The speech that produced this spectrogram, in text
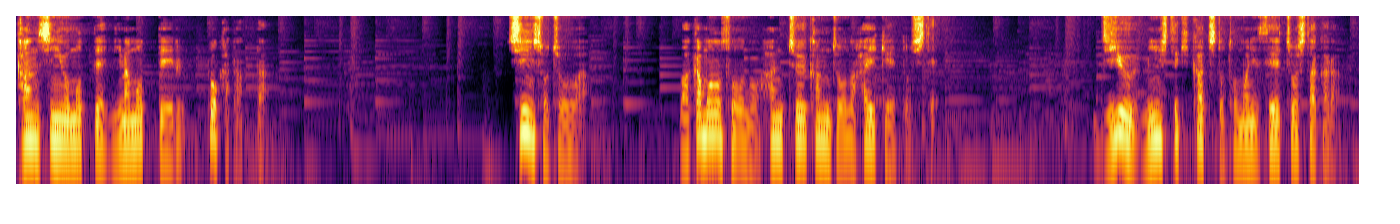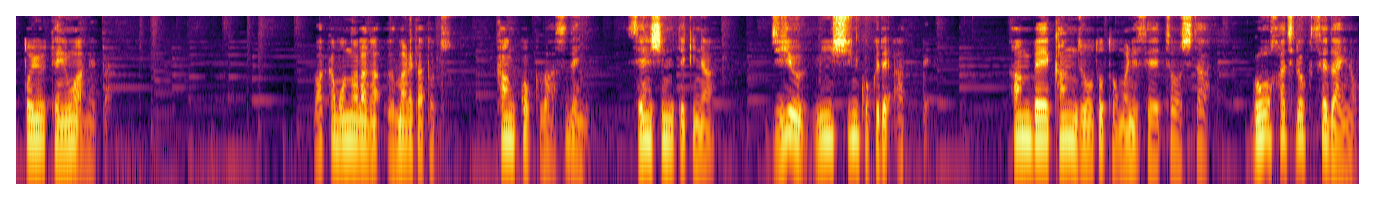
関心を持って見守っていると語った。新所長は、若者層の反中感情の背景として、自由民主的価値と共に成長したからという点を挙げた。若者らが生まれた時、韓国はすでに先進的な自由民主主義国であって、反米感情と共に成長した586世代の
